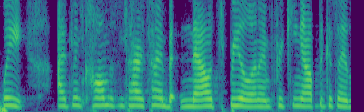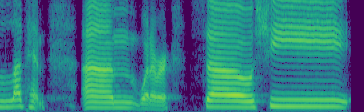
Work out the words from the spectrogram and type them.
wait, I've been calm this entire time, but now it's real, and I'm freaking out because I love him." Um, whatever. So she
